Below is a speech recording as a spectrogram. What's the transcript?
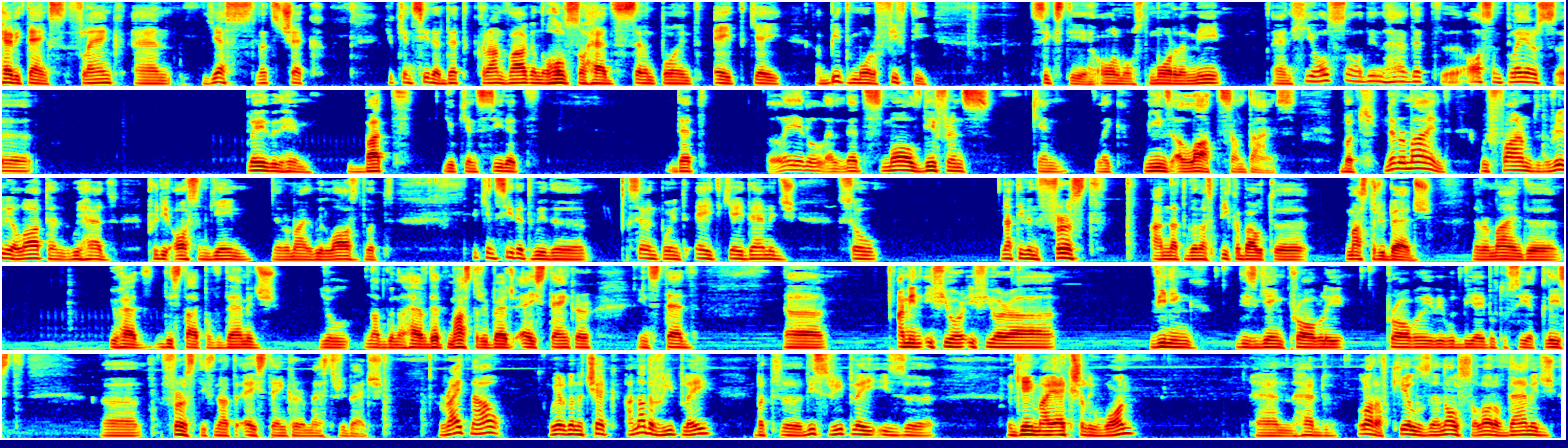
heavy tanks flank and yes let's check you can see that that Kranvagn also had 7.8k, a bit more 50, 60 almost more than me. And he also didn't have that uh, awesome players uh, played with him. But you can see that that little and that small difference can like means a lot sometimes. But never mind, we farmed really a lot and we had pretty awesome game. Never mind, we lost, but you can see that with uh, 7.8k damage. So not even first. I'm not gonna speak about uh, mastery badge. Never mind. Uh, you had this type of damage. You're not gonna have that mastery badge ace tanker instead. Uh, I mean, if you're if you're uh, winning this game, probably probably we would be able to see at least uh, first, if not ace tanker mastery badge. Right now, we are gonna check another replay, but uh, this replay is uh, a game I actually won and had a lot of kills and also a lot of damage.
